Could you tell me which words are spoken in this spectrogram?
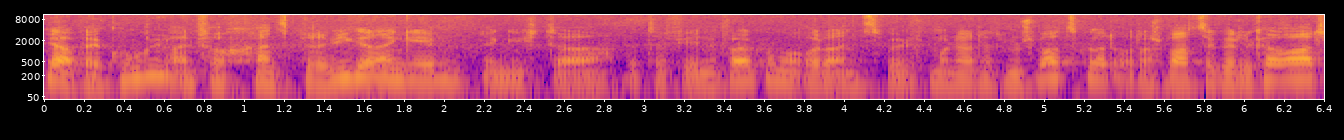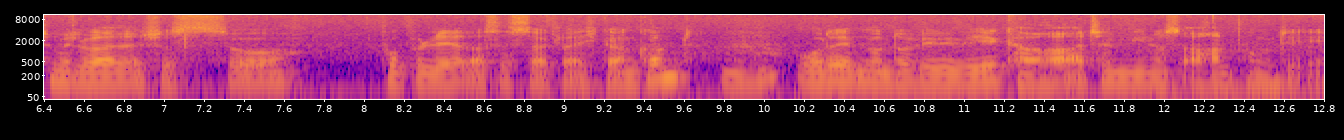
Ja, bei Google einfach Hans-Peter Wieger eingeben, denke ich, da wird es auf jeden Fall kommen. Oder in zwölf Monaten zum Schwarzgurt oder Schwarze Gürtel Karate. Mittlerweile ist es so populär, dass es da gleich gang kommt. Mhm. Oder eben unter www.karate-aachen.de.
